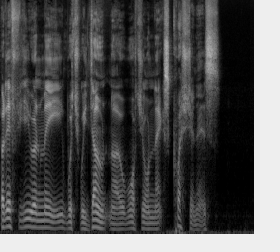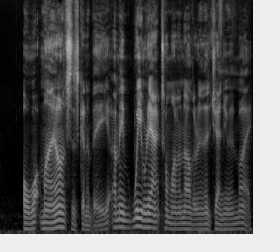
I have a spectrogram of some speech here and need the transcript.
but if you and me, which we don't know what your next question is or what my answer is going to be, I mean, we react on one another in a genuine way.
